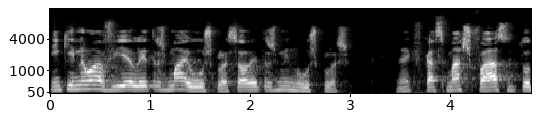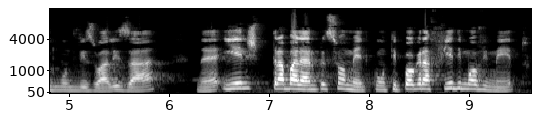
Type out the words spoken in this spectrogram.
em que não havia letras maiúsculas, só letras minúsculas, né? que ficasse mais fácil de todo mundo visualizar. Né? E eles trabalharam principalmente com tipografia de movimento,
